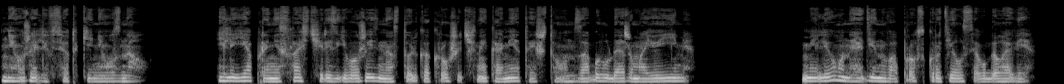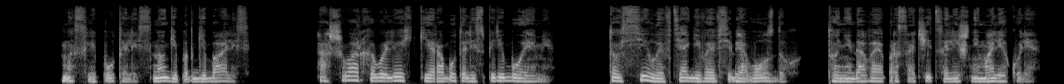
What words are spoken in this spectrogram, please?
Неужели все таки не узнал? Или я пронеслась через его жизнь настолько крошечной кометой, что он забыл даже мое имя? Миллион и один вопрос крутился в голове. Мысли путались, ноги подгибались, а шварховые легкие работали с перебоями, то силой втягивая в себя воздух, то не давая просочиться лишней молекуле.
